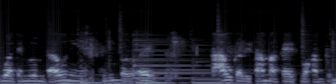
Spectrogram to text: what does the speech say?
Buat yang belum tahu nih ya, jadi kalau eh tahu kali sama kayak semua kampus.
